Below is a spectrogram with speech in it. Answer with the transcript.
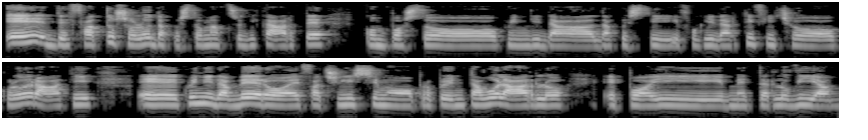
ed è fatto solo da questo mazzo di carte composto quindi da, da, questi fuochi d'artificio colorati e quindi davvero è facilissimo proprio intavolarlo e poi metterlo via.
